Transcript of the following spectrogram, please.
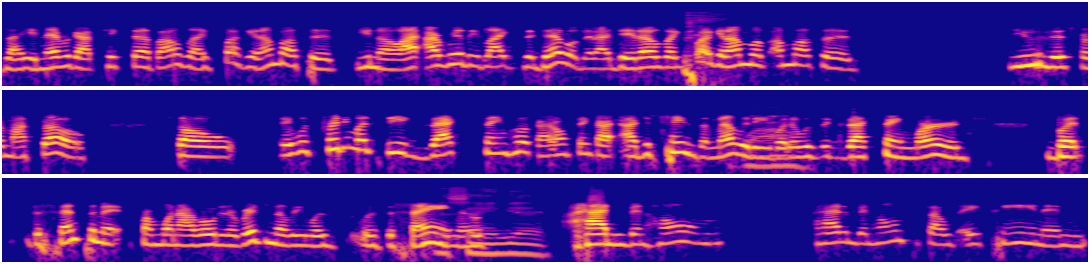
like it never got picked up. I was like, fuck it, I'm about to, you know, I, I really liked the demo that I did. I was like, fuck it, I'm a, I'm about to use this for myself. So it was pretty much the exact same hook. I don't think I, I just changed the melody, wow. but it was the exact same words. But the sentiment from when I wrote it originally was was the same. The same, was, yeah. I hadn't been home. I hadn't been home since I was 18, and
